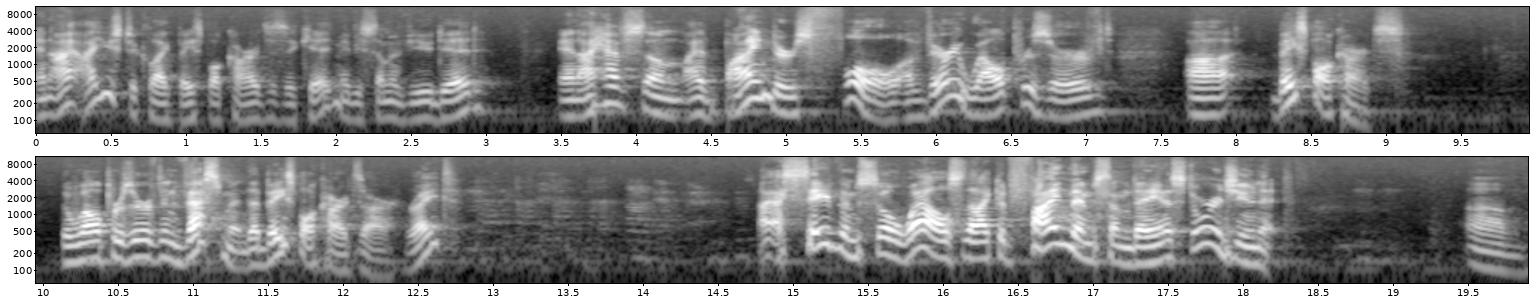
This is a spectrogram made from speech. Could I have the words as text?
And I, I used to collect baseball cards as a kid. Maybe some of you did. And I have some, I have binders full of very well preserved uh, baseball cards the well preserved investment that baseball cards are, right? I saved them so well so that I could find them someday in a storage unit. Um,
